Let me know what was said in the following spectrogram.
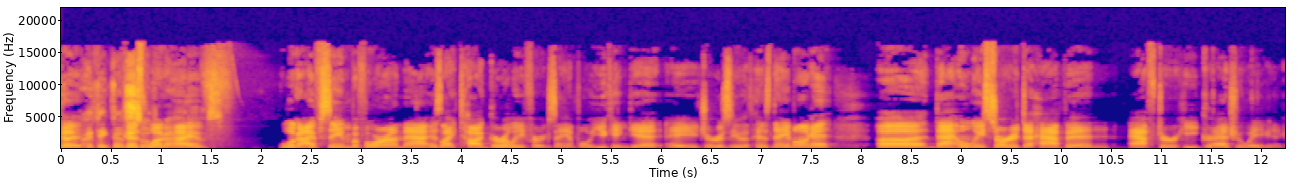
I think that's because what I've what I've seen before on that is like Todd Gurley, for example. You can get a jersey with his name on it. Uh, that only started to happen after he graduated.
